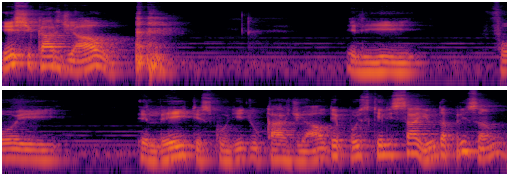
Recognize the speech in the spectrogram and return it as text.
Este cardeal ele foi eleito, escolhido cardeal depois que ele saiu da prisão.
